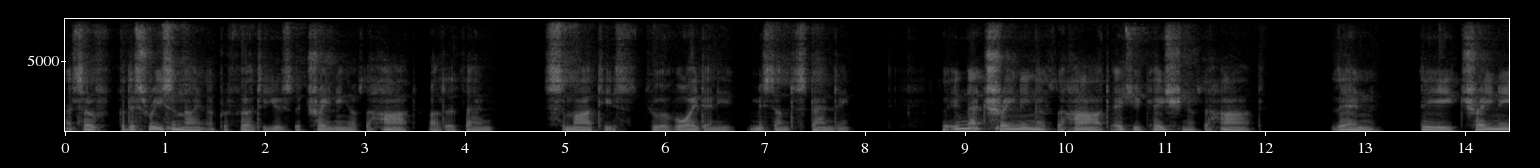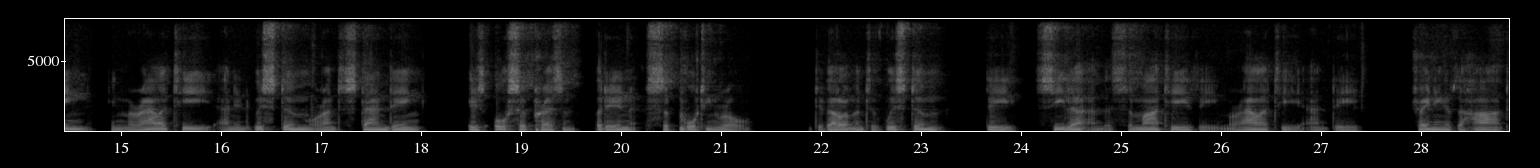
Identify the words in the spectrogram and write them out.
And so for this reason, I, I prefer to use the training of the heart rather than samadhis to avoid any misunderstanding. So, in that training of the heart, education of the heart, then the training in morality and in wisdom or understanding is also present, but in a supporting role. Development of wisdom, the sila and the samadhi, the morality and the training of the heart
